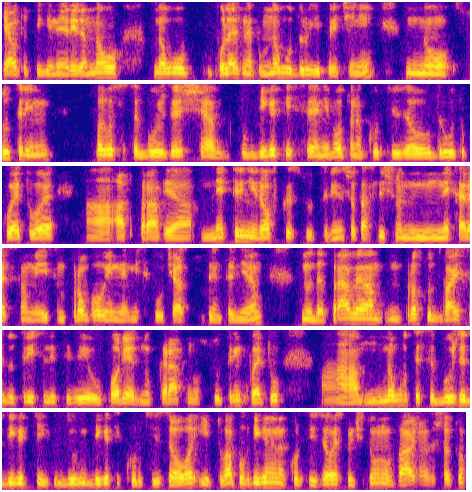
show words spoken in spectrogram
тялото ти генерира много, много полезна е по много други причини, но сутрин първо се събуждаш, повдига ти се нивото на кортизол, другото, което е а, аз правя не тренировка сутрин, защото аз лично не харесвам и съм пробвал и не ми се получава сутрин тренирам, но да правя просто 20 до 30 лицеви опори еднократно сутрин, което а, много те събуждат, дигат и, дигат и кортизола и това повдигане на кортизола е изключително важно, защото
